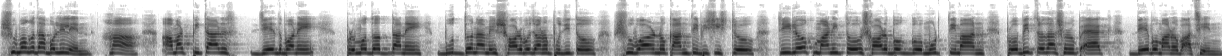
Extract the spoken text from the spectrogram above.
সুমগদা বলিলেন, হাঁ, আমার পিতার জেদবনে প্রমোদোদ্যানে বুদ্ধ নামে সর্বজন পূজিত সুবর্ণ কান্তি বিশিষ্ট ত্রিলোক মানিত সর্বজ্ঞ মূর্তিমান পবিত্রতা স্বরূপ এক দেবমানব আছেন।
